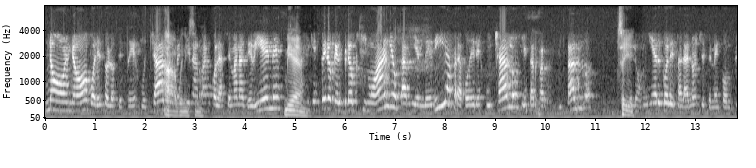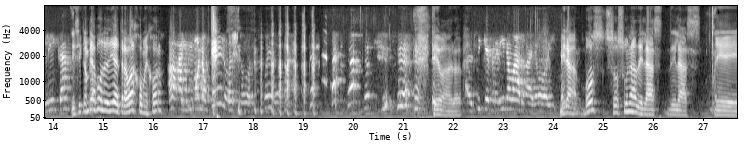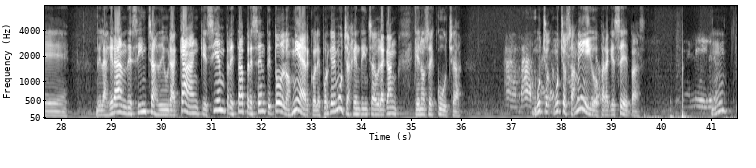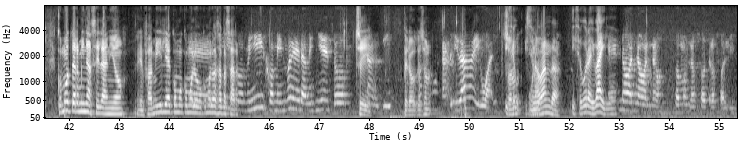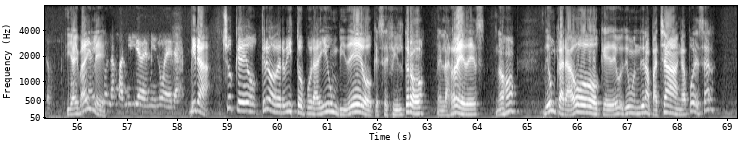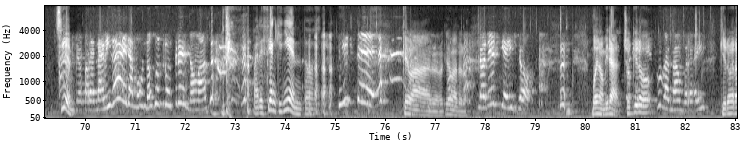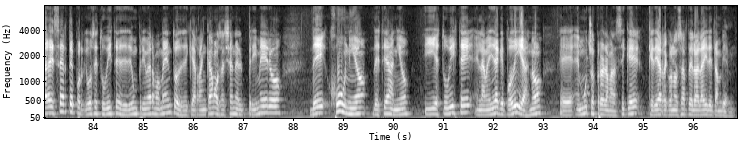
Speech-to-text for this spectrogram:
No, no, por eso los estoy escuchando. Ah, Recién arranco la semana que viene. Bien. Así que espero que el próximo año cambien de día para poder escucharlos y estar participando. Sí. Los miércoles a la noche se me complica. ¿Y si cambiás vos de día de trabajo mejor? Ay, no, no puedo yo, no puedo. Qué bárbaro. Así que me vino bárbaro hoy. Mira, vos sos una de las de las eh, de las grandes hinchas de Huracán que siempre está presente todos los miércoles, porque hay mucha gente hincha de Huracán que nos escucha. Ah, bárbaro. Muchos amigos, para que sepas. ¿Mm? ¿Cómo terminas el año en familia? ¿Cómo, cómo, lo, cómo lo vas a pasar? Con mi hijo, mi nuera, mis nietos. Sí. Pero que son, Navidad igual. son una banda. Y seguro hay baile. No, no, no. Somos nosotros solitos. ¿Y hay baile? Con la familia de mi nuera. Mira, yo creo, creo haber visto por ahí un video que se filtró en las redes, ¿no? De un karaoke, de, de un- de una pachanga, ¿puede ser? Siempre. Pero para Navidad éramos nosotros tres nomás. Parecían 500. ¿Viste? Qué bárbaro, qué bárbaro. Florencia y yo. Bueno, mira, yo quiero, quiero agradecerte porque vos estuviste desde un primer momento, desde que arrancamos allá en el primero de junio de este año, y estuviste en la medida que podías, ¿no? Eh, en muchos programas, así que quería reconocértelo al aire también.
